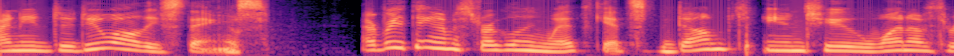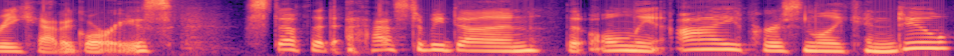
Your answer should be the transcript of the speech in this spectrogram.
I need to do all these things. Everything I'm struggling with gets dumped into one of three categories stuff that has to be done that only I personally can do,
